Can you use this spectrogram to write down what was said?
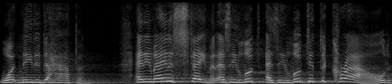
what needed to happen. And he made a statement as he looked as he looked at the crowd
